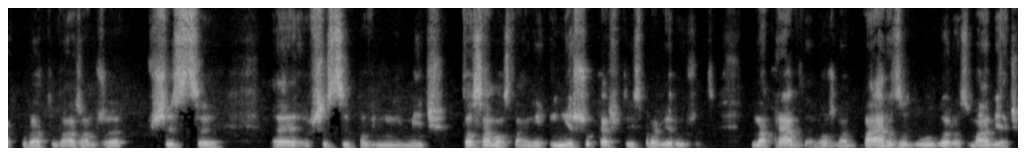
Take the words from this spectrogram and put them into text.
akurat uważam, że wszyscy E, wszyscy powinni mieć to samo zdanie i nie szukać w tej sprawie różnic. Naprawdę można bardzo długo rozmawiać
